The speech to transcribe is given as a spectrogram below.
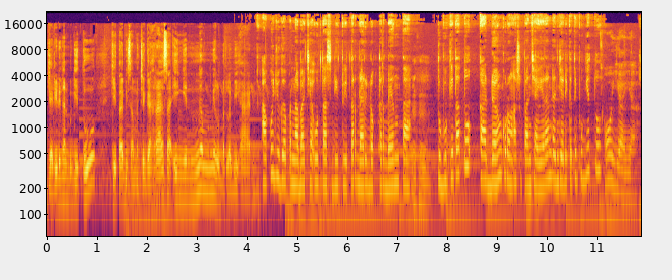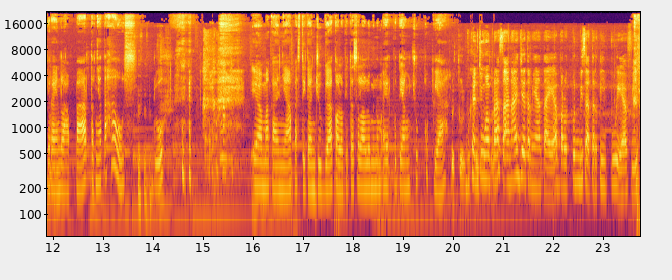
Jadi dengan begitu kita bisa mencegah rasa ingin ngemil berlebihan. Aku juga pernah baca utas di Twitter dari dokter Denta. Tubuh kita tuh kadang kurang asupan cairan dan jadi ketipu gitu. Oh iya iya. Kirain lapar, ternyata haus. Duh. ya makanya pastikan juga kalau kita selalu minum air putih yang cukup ya. Betul. Bukan betul, cuma betul. perasaan aja ternyata ya, perut pun bisa tertipu ya, Vi.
